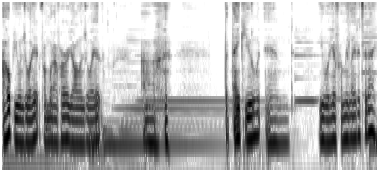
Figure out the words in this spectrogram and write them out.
I hope you enjoy it. From what I've heard, y'all enjoy it. Uh, but thank you and you will hear from me later today.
